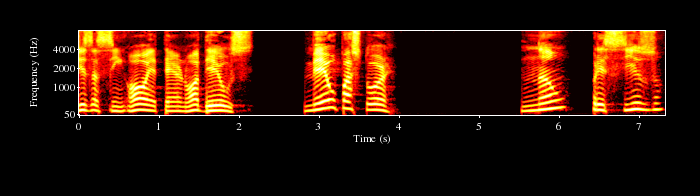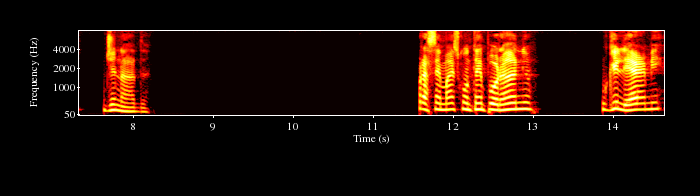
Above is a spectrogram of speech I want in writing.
diz assim: Ó oh, eterno, ó oh Deus, meu pastor, não preciso de nada. Para ser mais contemporâneo, o Guilherme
